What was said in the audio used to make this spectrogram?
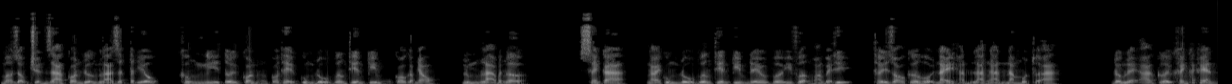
mở rộng truyền ra con đường là rất tất yếu, không nghĩ tới còn có thể cùng đổ vương thiên kim có gặp nhau, đúng là bất ngờ. Xanh ca, ngài cùng đổ vương thiên kim đều vừa ý phượng hoàng vệ thị, thấy rõ cơ hội này hẳn là ngàn năm một thợ a. Đồng lệ á cười khanh khách khen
